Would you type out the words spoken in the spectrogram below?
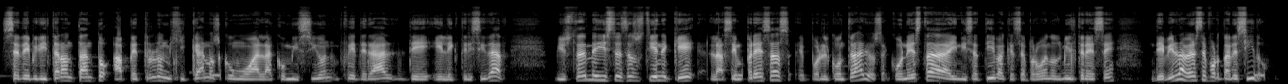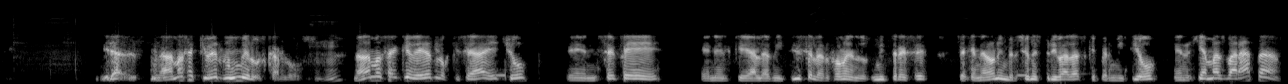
se debilitaron tanto a Petróleos Mexicanos como a la Comisión Federal de Electricidad. Y usted me dice, usted sostiene que las empresas, eh, por el contrario, o sea, con esta iniciativa que se aprobó en 2013, debieron haberse fortalecido. Mira, nada más hay que ver números, Carlos. Nada más hay que ver lo que se ha hecho en CFE, en el que al admitirse la reforma en 2013 se generaron inversiones privadas que permitió energía más barata.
